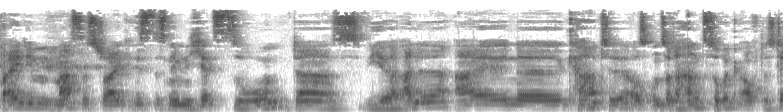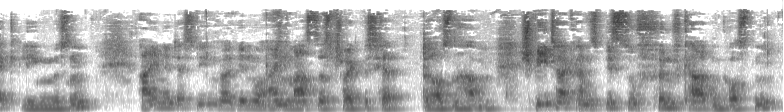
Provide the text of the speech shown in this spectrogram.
Bei dem Master Strike ist es nämlich jetzt so, dass wir alle eine Karte aus unserer Hand zurück auf das Deck legen müssen. Eine deswegen, weil wir nur einen Master Strike bisher draußen haben. Später kann es bis zu fünf Karten kosten.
